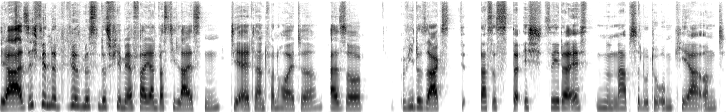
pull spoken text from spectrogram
Ja, also ich finde, wir müssen das viel mehr feiern, was die leisten, die Eltern von heute. Also, wie du sagst, das ist, ich sehe da echt eine absolute Umkehr und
